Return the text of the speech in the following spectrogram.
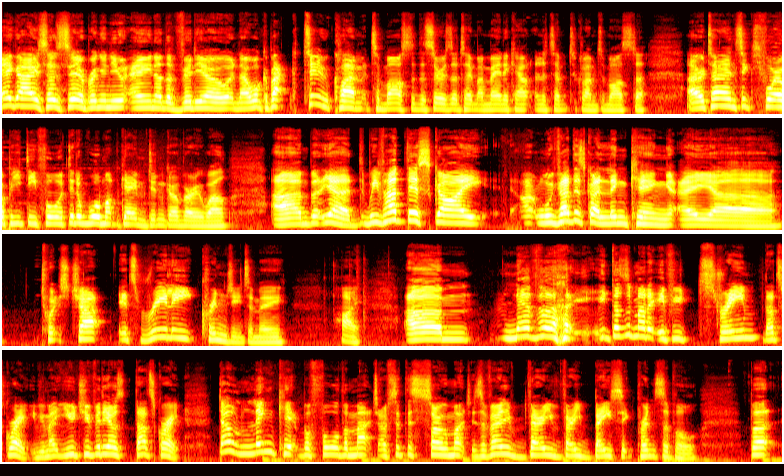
Hey guys, Huz here, bringing you another video. And now, welcome back to Climb to Master, the series I take my main account and attempt to climb to Master. I returned 64 LPT4, did a warm-up game, didn't go very well. Um, but yeah, we've had this guy, uh, we've had this guy linking a uh, Twitch chat. It's really cringy to me. Hi. Um, never, it doesn't matter if you stream, that's great. If you make YouTube videos, that's great. Don't link it before the match. I've said this so much. It's a very, very, very basic principle. But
